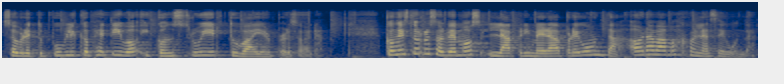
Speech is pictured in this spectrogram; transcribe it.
sobre tu público objetivo y construir tu buyer persona. Con esto resolvemos la primera pregunta. Ahora vamos con la segunda.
